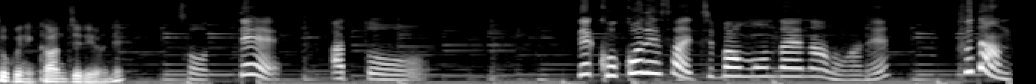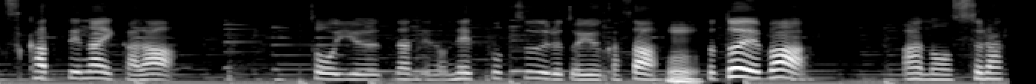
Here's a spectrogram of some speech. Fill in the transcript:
特に感じるよね。うんそう。であとでここでさ一番問題なのがね普段使ってないからそういうなんていうのネットツールというかさうん。例えばあのスラッ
